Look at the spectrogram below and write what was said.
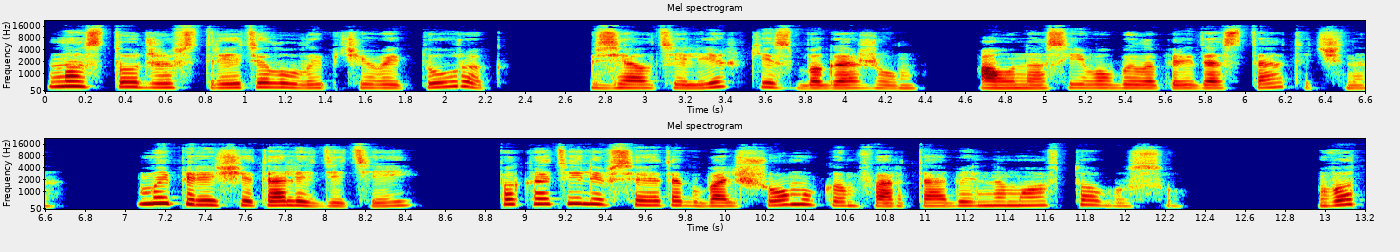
Нас тут же встретил улыбчивый турок, взял тележки с багажом, а у нас его было предостаточно. Мы пересчитали детей, покатили все это к большому комфортабельному автобусу. Вот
